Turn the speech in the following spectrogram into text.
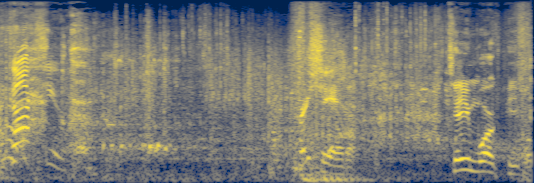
I got you. Appreciate it. Teamwork, people.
